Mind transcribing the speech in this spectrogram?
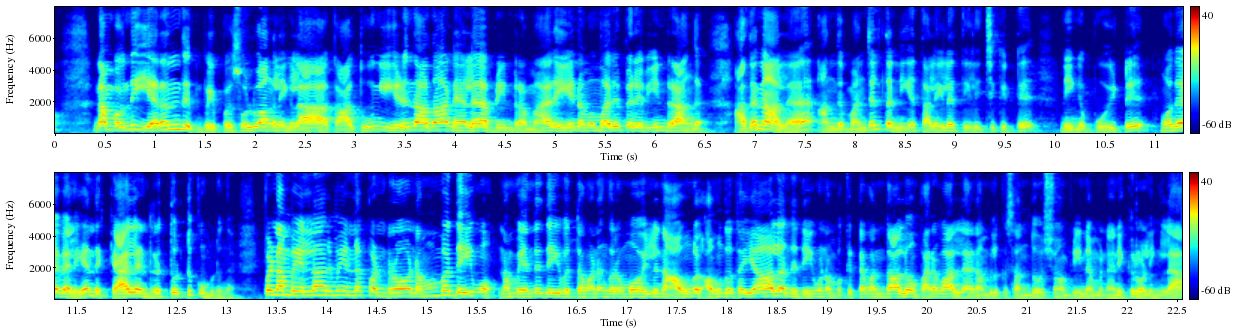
நம்ம வந்து இறந்து இப்போ இப்போ சொல்லுவாங்க இல்லைங்களா? கால் தூங்கி எழுந்தாதான் நிலை அப்படின்ற மாதிரி நம்ம மறுபிறவின்றாங்க. அதனால் அந்த மஞ்சள் தண்ணியை தலையில் தெளிச்சுக்கிட்டு நீங்கள் போயிட்டு முத வேலையை அந்த கேலண்டரை தொட்டு கும்பிடுங்க. இப்போ நம்ம எல்லாருமே என்ன பண்ணுறோம் நம்ம தெய்வம் நம்ம எந்த தெய்வத்தை வணங்குறோமோ இல்லை அவங்க அவங்க கையால் அந்த தெய்வம் நம்மக்கிட்ட வந்தாலும் பரவாயில்ல நம்மளுக்கு சந்தோஷம் அப்படின்னு நம்ம நினைக்கிறோம் இல்லைங்களா?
